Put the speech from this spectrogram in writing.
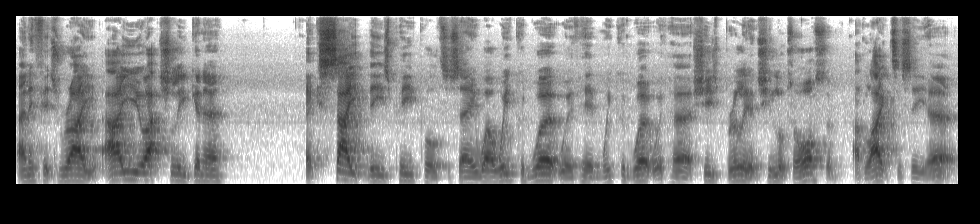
and if it's right. Are you actually going to excite these people to say, well, we could work with him, we could work with her. She's brilliant. She looks awesome. I'd like to see her.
